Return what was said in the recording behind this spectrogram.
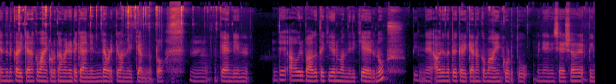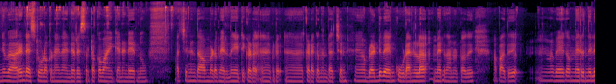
എന്തെങ്കിലും കഴിക്കാനൊക്കെ വാങ്ങിക്കൊടുക്കാൻ വേണ്ടിയിട്ട് ക്യാന്റീനിന്റെ അവിടേക്ക് വന്നിരിക്കുകയായിരുന്നു കേട്ടോ. ക്യാന്റീനിന്റെ ആ ഒരു ഭാഗത്തേക്ക് ഞാൻ വന്നിരിക്കുകയായിരുന്നു. പിന്നെ അവരെന്നിട്ട് കഴിക്കാനൊക്കെ വാങ്ങിക്കൊടുത്തു. പിന്നെ അതിന് ശേഷം പിന്നെ വേറെയും ടെസ്റ്റുകളൊക്കെ ഉണ്ടായിരുന്നു. അതിന്റെ റിസൾട്ടൊക്കെ വാങ്ങിക്കാനുണ്ടായിരുന്നു. ഉണ്ടാവും ഇവിടെ മരുന്ന് കയറ്റി കിട കിടക്കുന്നുണ്ട്. അച്ഛൻ ബ്ലഡ് വേഗം കൂടാനുള്ള മരുന്നാണ് കേട്ടോ അത്. അപ്പോൾ അത് വേഗം മരുന്നിൽ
